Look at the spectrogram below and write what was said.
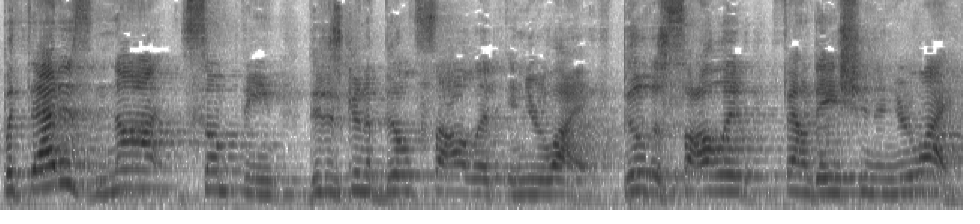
But that is not something that is going to build solid in your life. Build a solid foundation in your life.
